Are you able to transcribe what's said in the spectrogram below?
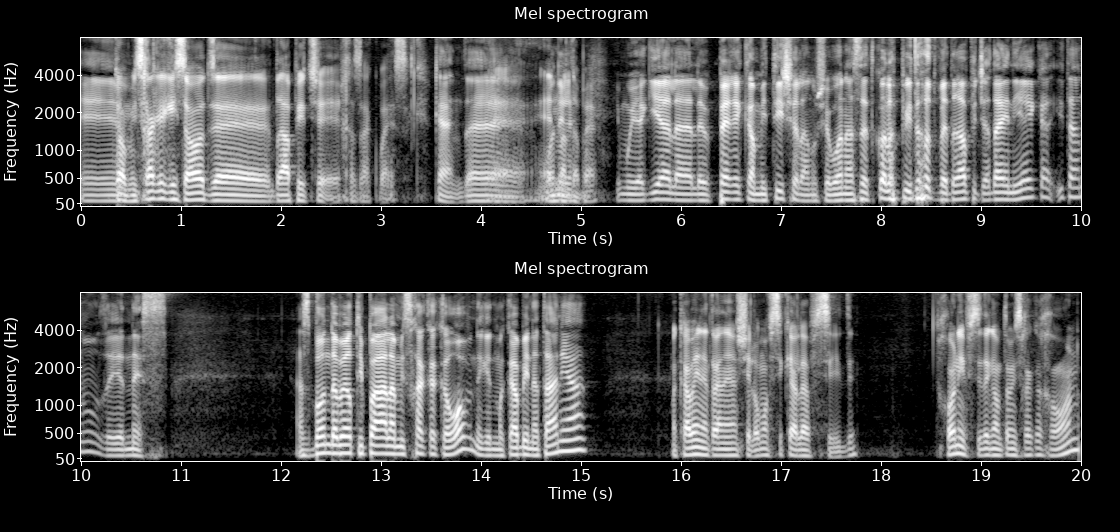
אה, טוב, משחק הכיסאות זה דראפיץ' חזק בעסק. כן, זה... אין מה. לדבר. אם הוא יגיע לפרק אמיתי שלנו, שבו נעשה את כל הפידות ודראפיץ' עדיין יהיה איתנו, זה יהיה נס. אז בואו נדבר טיפה על המשחק הקרוב, נגד מכבי נתניה. מכבי נתניה שלא מפסיקה להפסיד. נכון? היא הפסידה גם את המשחק האחרון?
